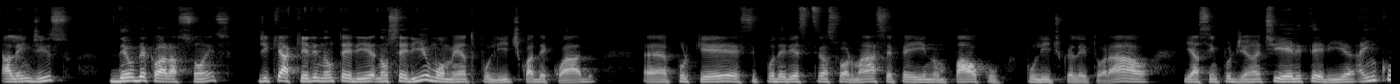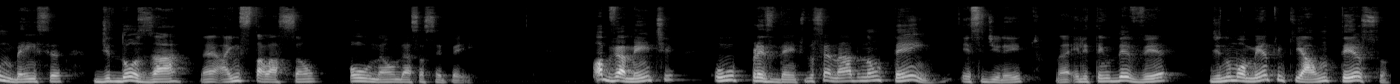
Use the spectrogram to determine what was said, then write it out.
além disso, deu declarações de que aquele não teria, não seria o momento político adequado, é, porque se poderia se transformar a CPI num palco político eleitoral e assim por diante, e ele teria a incumbência de dosar né, a instalação ou não dessa CPI. Obviamente, o presidente do Senado não tem esse direito, né, ele tem o dever de, no momento em que há um terço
